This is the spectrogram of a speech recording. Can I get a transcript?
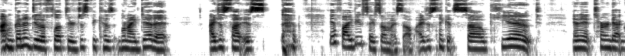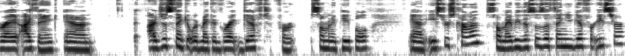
I'm going to do a flip through just because when I did it I just thought it's if I do say so myself. I just think it's so cute. And it turned out great, I think. And I just think it would make a great gift for so many people. And Easter's coming, so maybe this is a thing you give for Easter.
